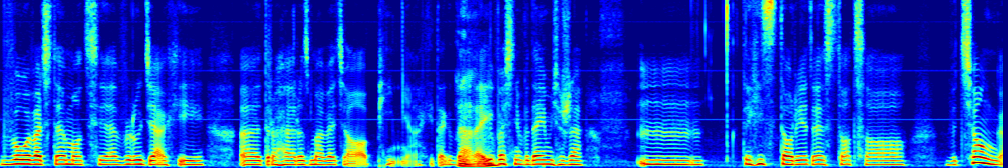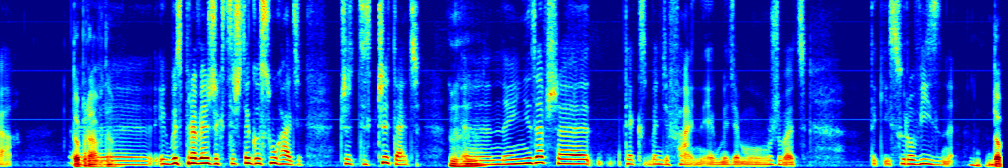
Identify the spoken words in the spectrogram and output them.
wywoływać te emocje w ludziach i e, trochę rozmawiać o opiniach i tak dalej. Mhm. I właśnie wydaje mi się, że mm, te historie to jest to, co wyciąga. To prawda. Jakby sprawia, że chcesz tego słuchać, czy czytać. Mhm. E, no i nie zawsze tekst będzie fajny, jak będziemy używać takiej surowizny. Do,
